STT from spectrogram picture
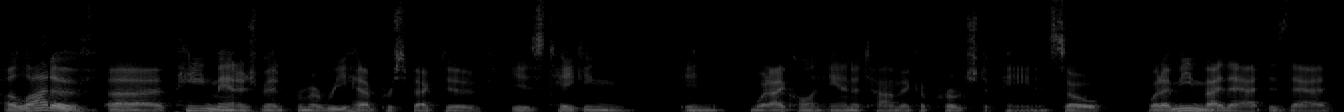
a lot of uh, pain management from a rehab perspective is taking in what I call an anatomic approach to pain. And so what I mean by that is that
